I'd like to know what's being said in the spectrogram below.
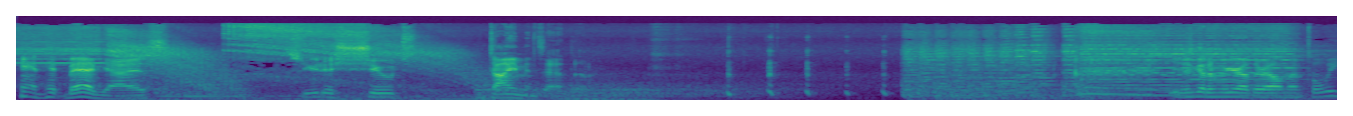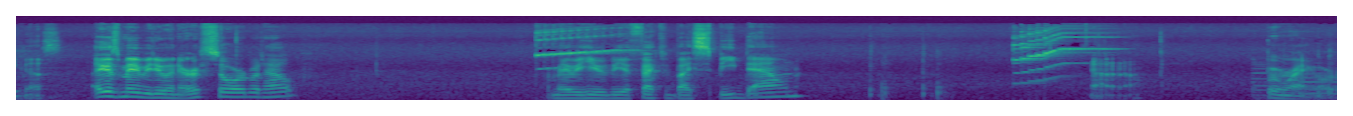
Can't hit bad guys. So you just shoot diamonds at them. you just gotta figure out their elemental weakness. I guess maybe doing Earth Sword would help. Maybe he would be affected by speed down. I don't know. Boomerang or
